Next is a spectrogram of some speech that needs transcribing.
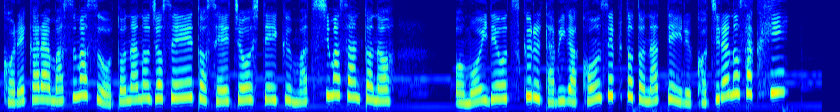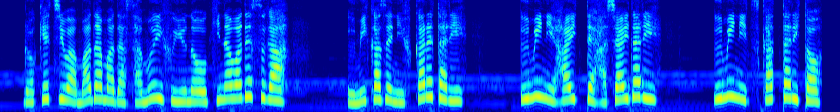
これからますます大人の女性へと成長していく松島さんとの思い出を作る旅がコンセプトとなっているこちらの作品。ロケ地はまだまだ寒い冬の沖縄ですが、海風に吹かれたり、海に入ってはしゃいだり、海に浸かったりと、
